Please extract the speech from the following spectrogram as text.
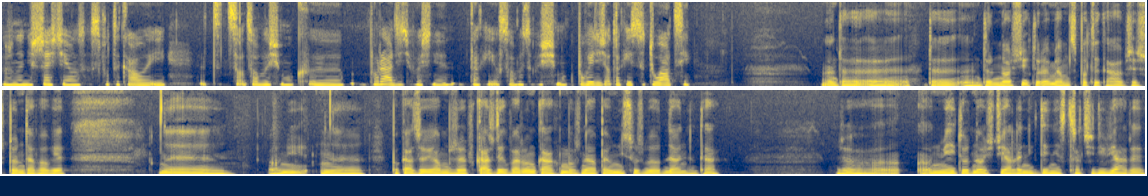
różne nieszczęścia ją spotykały i co, co byś mógł y, poradzić właśnie takiej osobie, co byś mógł powiedzieć o takiej sytuacji? No te, e, te trudności, które miałem spotykałem, przecież Pandawowie e, oni e, pokazują, że w każdych warunkach można pełnić służbę oddania, tak? Że oni mieli trudności, ale nigdy nie stracili wiary.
